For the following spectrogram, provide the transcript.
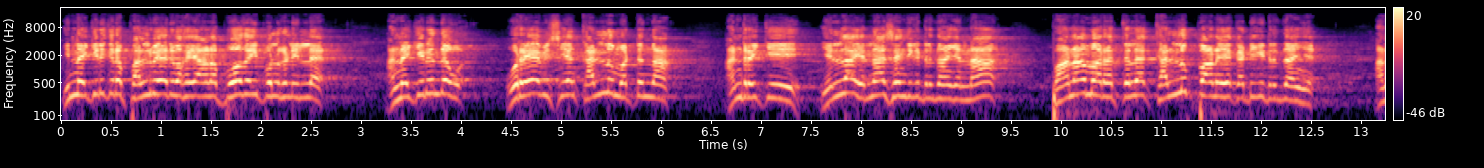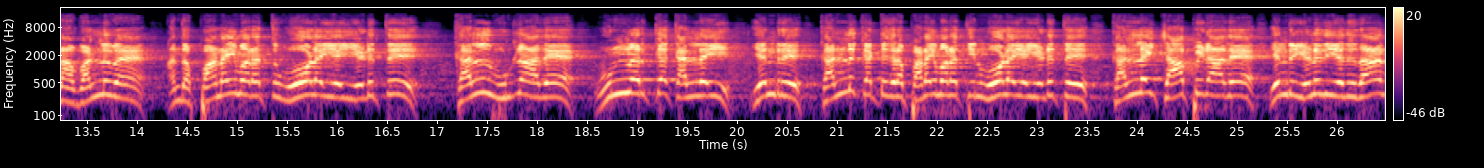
இன்னைக்கு இருக்கிற பல்வேறு வகையான போதைப் பொருள்கள் இல்லை. அன்னைக்கு இருந்த ஒரே விஷயம் கல்லு மட்டும்தான். அன்றைக்கு எல்லாம் என்ன செஞ்சுக்கிட்டு இருந்தாங்கன்னா பனைமரத்தில் கல்லுப்பானையை கட்டிக்கிட்டு இருந்தாங்க. ஆனால் வள்ளுவன் அந்த பனை மரத்து ஓலையை எடுத்து கல் உண்ணாதே உண்ணற்க கல்லை என்று கல்லு கட்டுகிற பனைமரத்தின் ஓலையை எடுத்து கல்லை சாப்பிடாதே என்று எழுதியதுதான்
